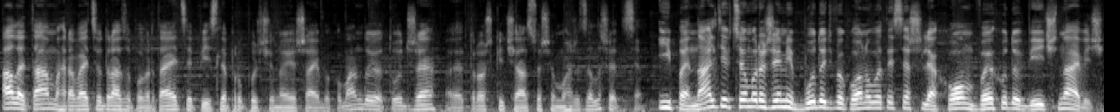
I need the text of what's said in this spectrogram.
але там гравець одразу повертається після пропущеної шайби командою. Тут же е, трошки часу ще може залишитися. І пенальті в цьому режимі будуть виконуватися шляхом виходу віч на віч.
